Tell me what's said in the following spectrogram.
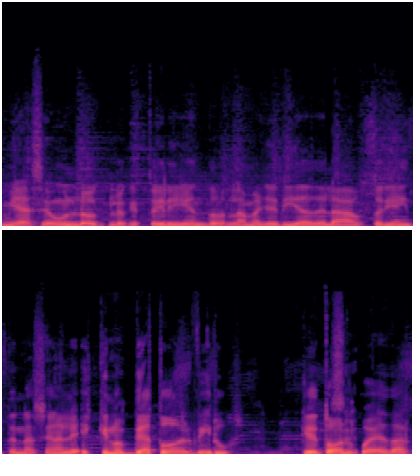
Mira, según lo, lo que estoy leyendo, la mayoría de las autoridades internacionales es que nos dé a todo el virus, que todo Sí. nos puede dar,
